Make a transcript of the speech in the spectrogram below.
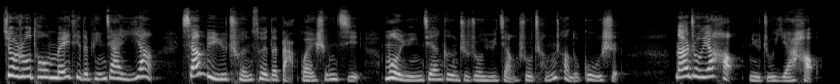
就如同媒体的评价一样，相比于纯粹的打怪升级，《墨云间》更执着于讲述成长的故事。男主也好，女主也好，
